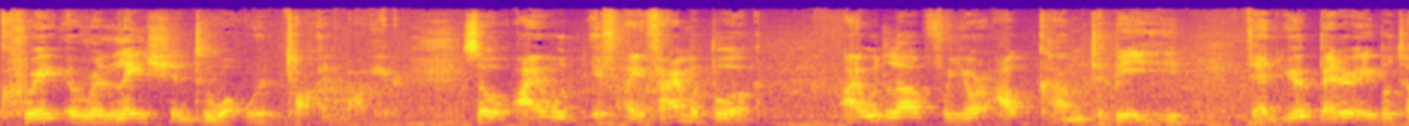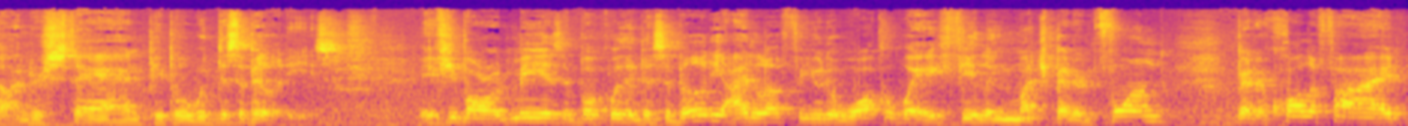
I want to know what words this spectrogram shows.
create a relation to what we're talking about here. So I would, if, I, if I'm a book, I would love for your outcome to be that you're better able to understand people with disabilities. If you borrowed me as a book with a disability, I'd love for you to walk away feeling much better informed, better qualified,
